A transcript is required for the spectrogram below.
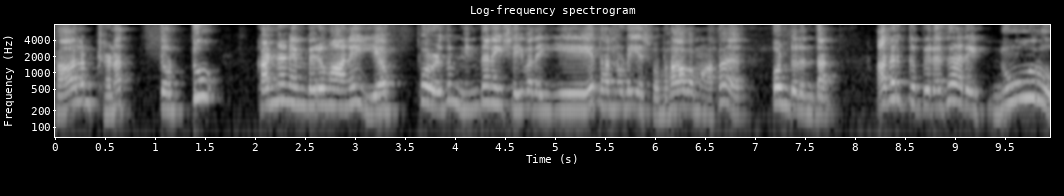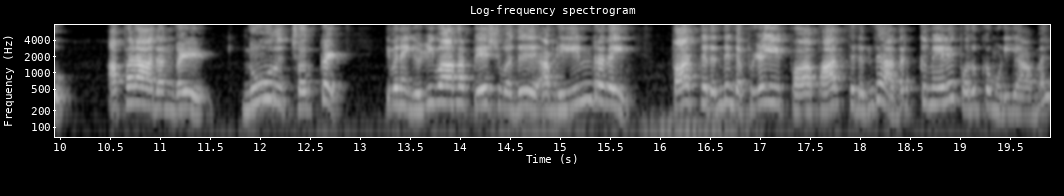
காலம் க்ஷணத்தொட்டு கண்ணன் எம்பெருமானை எப்பொழுதும் நிந்தனை செய்வதையே தன்னுடைய சுவாவமாக கொண்டிருந்தான். அதற்கு பிறகு அதை நூறு அபராதங்கள் நூறு சொற்கள் இவனை இழிவாக பேசுவது அப்படின்றதை பார்த்திருந்து இந்த பிழையை பா- பார்த்திருந்து அதற்கு மேலே பொறுக்க முடியாமல்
